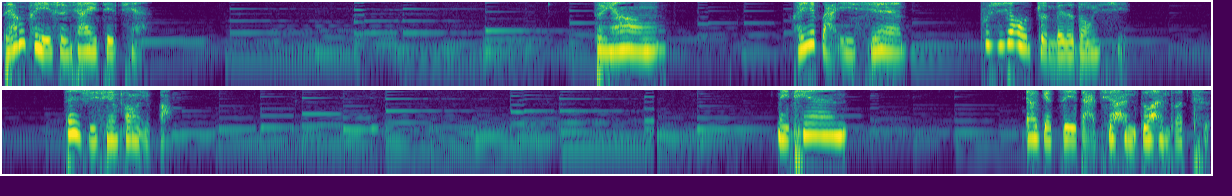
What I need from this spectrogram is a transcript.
怎样可以省下一些钱？怎样？可以把一些不需要准备的东西暂时先放一放。每天要给自己打气很多很多次，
